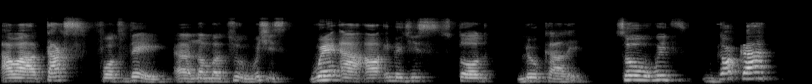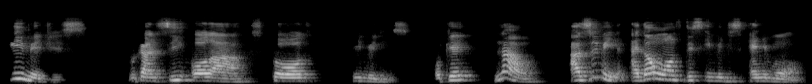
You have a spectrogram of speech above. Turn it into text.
our task for today, uh, number two, which is where are our images stored locally. So with Docker images, we can see all our stored images. Okay. Now, assuming I don't want these images anymore,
